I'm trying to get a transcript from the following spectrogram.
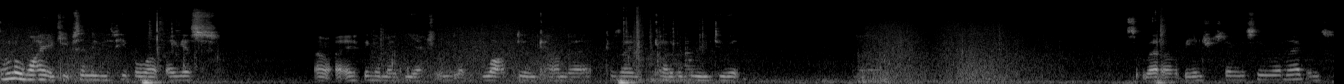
I don't know why I keep sending these people up. I guess I, think I might be actually like locked in combat because I kind of agreed to it. So that ought to be interesting to see what happens.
